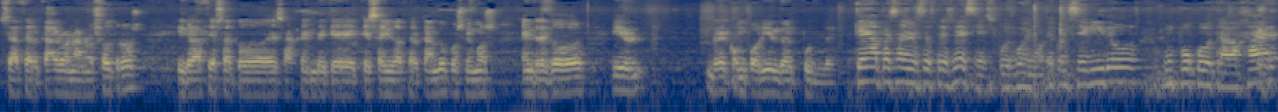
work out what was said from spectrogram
se acercaron a nosotros y gracias a toda esa gente que, que se ha ido acercando, pues hemos entre todos ir recomponiendo el puzzle. ¿Qué ha pasado en estos tres meses? Pues bueno, he conseguido un poco trabajar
